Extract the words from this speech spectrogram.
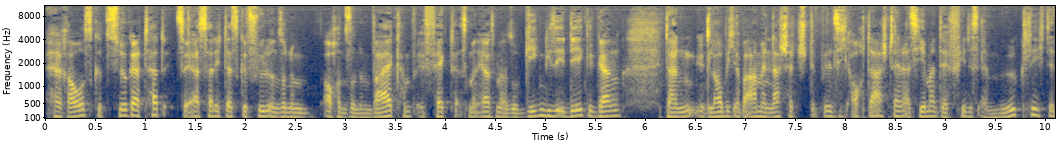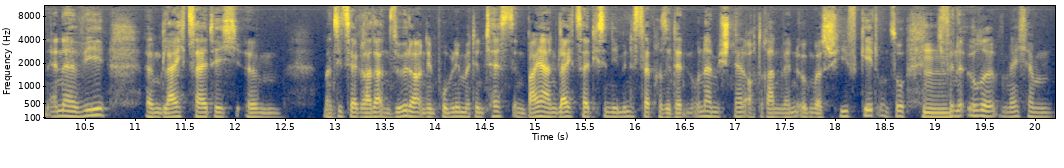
herausgezögert hat. Zuerst hatte ich das Gefühl, in so einem, auch in so einem Wahlkampfeffekt, da ist man erstmal so gegen diese Idee gegangen. Dann glaube ich aber, Armin Laschet will sich auch darstellen als jemand, der vieles ermöglicht in NRW. Ähm, gleichzeitig, ähm, man sieht es ja gerade an Söder und dem Problem mit den Tests in Bayern. Gleichzeitig sind die Ministerpräsidenten unheimlich schnell auch dran, wenn irgendwas schief geht und so. Mhm. Ich finde irre, in welchem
